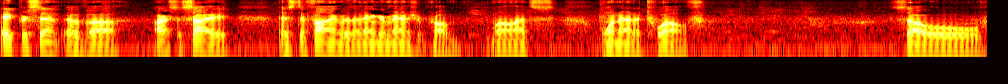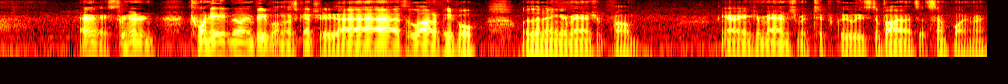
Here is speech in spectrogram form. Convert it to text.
8% of uh, our society is defined with an anger management problem. Well, that's 1 out of 12. So there's 328 million people in this country. That's a lot of people with an anger management problem. You know, anger management typically leads to violence at some point, right?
